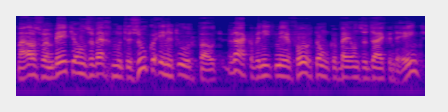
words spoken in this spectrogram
maar als we een beetje onze weg moeten zoeken in het oerwoud... raken we niet meer voordonker bij onze duikende eend.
